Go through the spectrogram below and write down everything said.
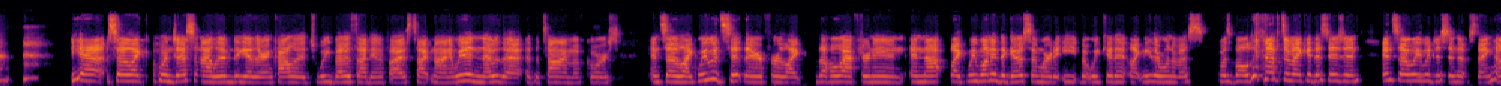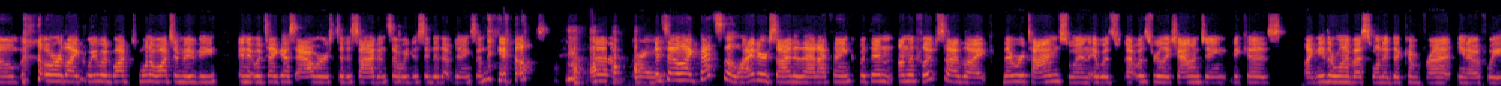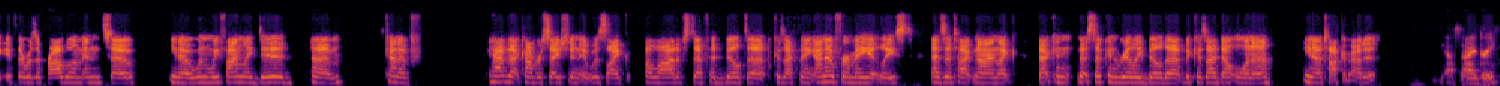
Yeah so like when jess and i lived together in college we both identify as type 9 and we didn't know that at the time of course and so like we would sit there for like the whole afternoon and not like we wanted to go somewhere to eat, but we couldn't like neither one of us was bold enough to make a decision. And so we would just end up staying home or like we would watch want to watch a movie and it would take us hours to decide and so we just ended up doing something else. um, right. And so like that's the lighter side of that I think. But then on the flip side like there were times when it was that was really challenging because like neither one of us wanted to confront you know if we if there was a problem. And so you know when we finally did um kind of have that conversation it was like a lot of stuff had built up. Because i think i know for me at least as a type 9 like that can that stuff can really build up because i don't want to you know talk about it. Yes i agree.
